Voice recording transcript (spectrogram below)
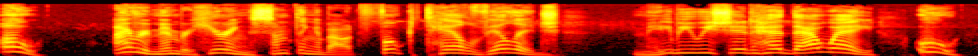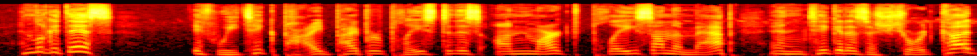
Oh, I remember hearing something about Folktale Village. Maybe we should head that way. Ooh, and look at this. If we take Pied Piper Place to this unmarked place on the map and take it as a shortcut,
